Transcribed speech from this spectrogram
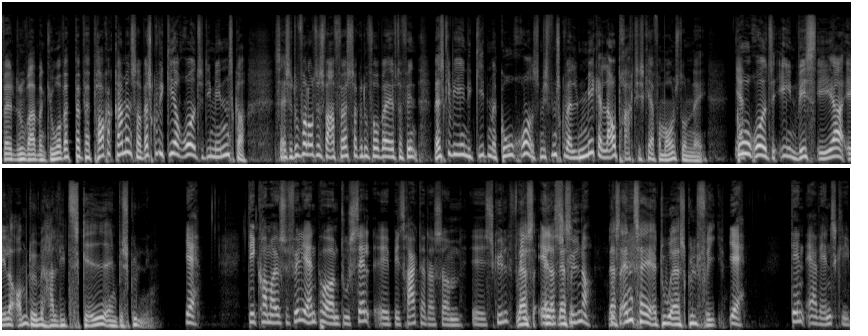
hvad det nu var, man gjorde. Hvad, hvad, hvad pokker gør man så? Hvad skulle vi give råd til de mennesker? Sasha, du får lov til at svare først, så kan du få bagefter Finn. Hvad skal vi egentlig give dem af gode råd? Så hvis vi nu skulle være mega lavpraktisk her fra morgenstunden af. Gode ja. råd til en, hvis ære eller omdømme har lidt skade af en beskyldning. Ja, det kommer jo selvfølgelig an på, om du selv øh, betragter dig som øh, skyldfri lad os, eller lad os, skyldner. Lad os antage, at du er skyldfri. Ja, den er vanskelig.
